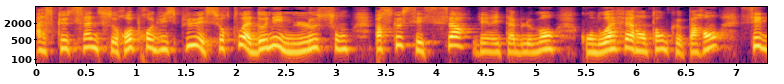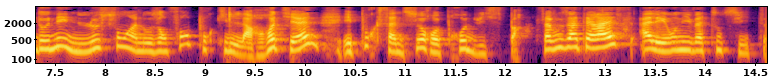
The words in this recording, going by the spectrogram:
à ce que ça ne se reproduise plus et surtout à donner une leçon. Parce que c'est ça véritablement qu'on doit faire en tant que parents, c'est donner une leçon à nos enfants pour qu'ils la retiennent et pour que ça ne se reproduise pas. Ça vous intéresse? Allez, on y va tout de suite.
